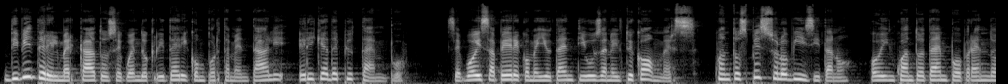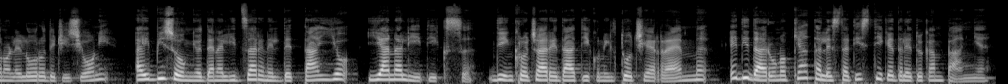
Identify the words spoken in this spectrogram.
Dividere il mercato seguendo criteri comportamentali richiede più tempo. Se vuoi sapere come gli utenti usano il tuo e-commerce, quanto spesso lo visitano o in quanto tempo prendono le loro decisioni, hai bisogno di analizzare nel dettaglio gli analytics, di incrociare dati con il tuo CRM e di dare un'occhiata alle statistiche delle tue campagne.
